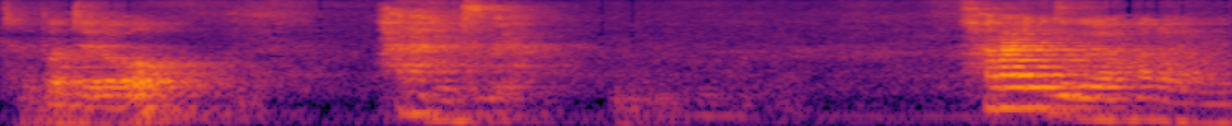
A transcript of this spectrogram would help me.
첫 번째로 하나님 누구야? 하나님이 누구야? 하나님.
